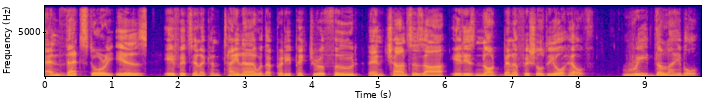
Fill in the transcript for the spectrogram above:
And that story is if it's in a container with a pretty picture of food, then chances are it is not beneficial to your health. Read the label.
